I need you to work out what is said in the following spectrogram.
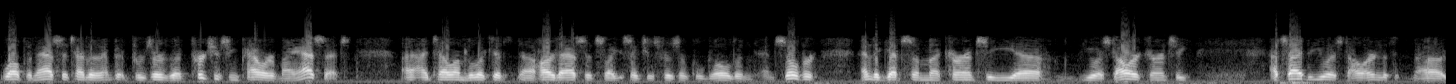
wealth and assets? How do I preserve the purchasing power of my assets? I, I tell them to look at uh, hard assets like such as physical gold and, and silver, and to get some uh, currency, uh, U.S. dollar currency, outside the U.S. dollar, uh,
